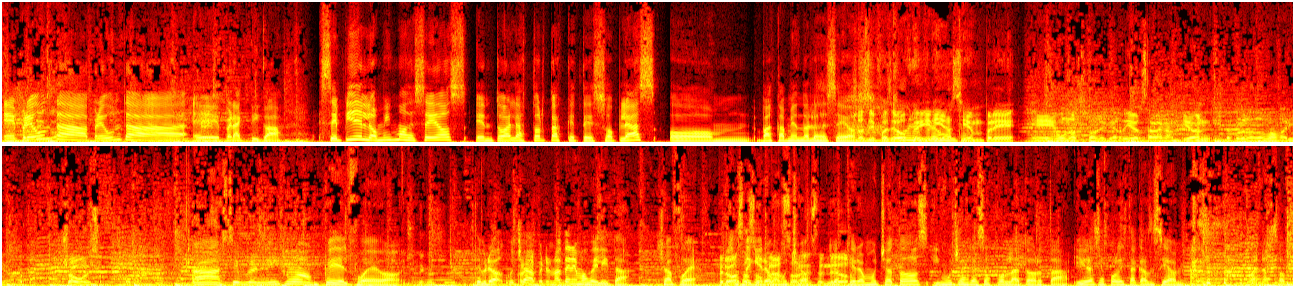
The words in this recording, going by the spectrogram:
Eh, pregunta pregunta eh, práctica. ¿Se piden los mismos deseos en todas las tortas que te soplas o mm, vas cambiando los deseos? Yo si fuese Qué vos pediría pregunta. siempre eh, uno sobre que River salga campeón y los otros dos va variando. Yo hago eso. Ah, siempre el mismo. Pide el fuego. Te, pero, escuchá, pero no tenemos velita. Ya fue. Pero Yo vas te a quiero mucho. sobre el encendedor. Los quiero mucho a todos y muchas gracias por la torta. Y gracias por esta canción. bueno, soplo.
